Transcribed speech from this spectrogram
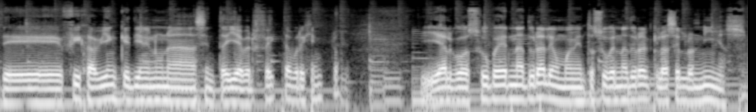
te fijas bien que tienen una sentadilla perfecta, por ejemplo, y algo súper natural, es un movimiento súper natural que lo hacen los niños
